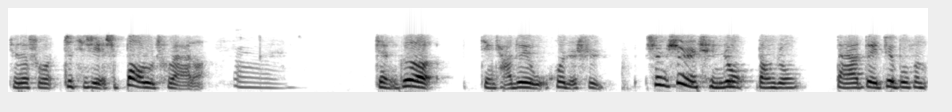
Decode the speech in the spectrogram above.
觉得说，这其实也是暴露出来了，嗯，整个警察队伍或者是甚甚至群众当中，大家对这部分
